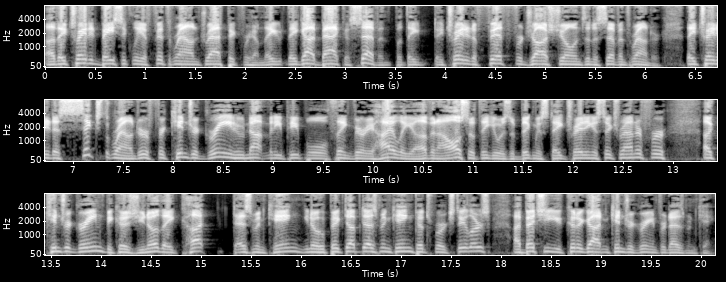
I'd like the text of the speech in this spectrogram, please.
Uh, they traded basically basically a fifth round draft pick for him. They they got back a seventh, but they they traded a fifth for Josh Jones and a seventh rounder. They traded a sixth rounder for Kendrick Green, who not many people think very highly of, and I also think it was a big mistake trading a sixth rounder for uh, Kendrick Green because you know they cut Desmond King, you know who picked up Desmond King, Pittsburgh Steelers. I bet you you could have gotten Kendrick Green for Desmond King.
